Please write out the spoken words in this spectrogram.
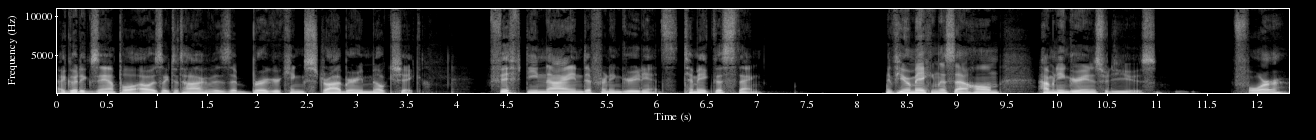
a good example I always like to talk of is a Burger King strawberry milkshake. 59 different ingredients to make this thing. If you're making this at home, how many ingredients would you use? Four,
